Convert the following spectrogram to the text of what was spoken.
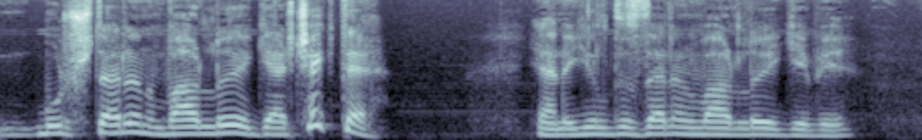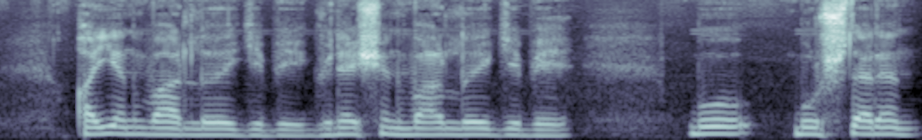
burçların varlığı gerçek de yani yıldızların varlığı gibi, ayın varlığı gibi, güneşin varlığı gibi bu burçların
